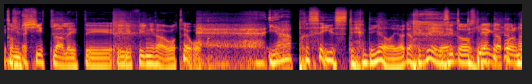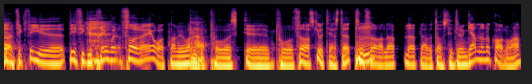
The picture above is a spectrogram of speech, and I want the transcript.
som kittlar lite i, i fingrar och tår. Ja, precis. Det, det gör jag. Den fick vi, Vi sitter och sneglar på den här. Den fick vi, ju, vi fick ju prova förra året när vi var här på, eh, på förra skotestet, Mm. förra löp, löplabbet avsnitt i de gamla lokalerna.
